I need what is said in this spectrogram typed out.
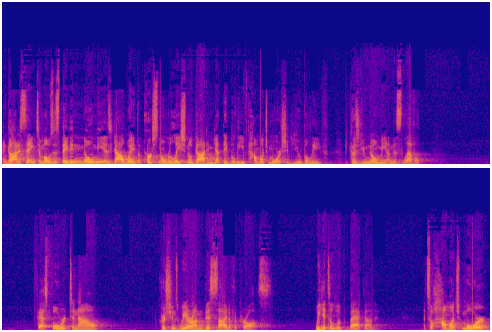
And God is saying to Moses, They didn't know me as Yahweh, the personal, relational God, and yet they believed. How much more should you believe? Because you know me on this level. Fast forward to now, Christians, we are on this side of the cross. We get to look back on it. And so, how much more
